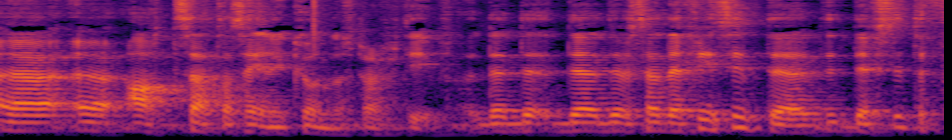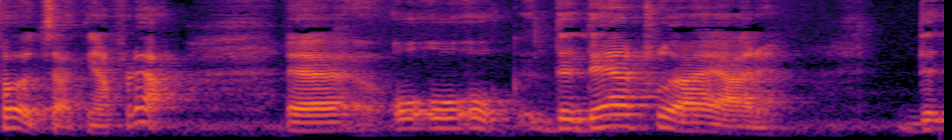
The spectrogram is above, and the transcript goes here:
eh, eh, att sätta sig in i kundens perspektiv. Det, det, det, det, vill säga, det, finns, inte, det, finns inte förutsättningar för det. Eh, och, och, och det där tror jag är det,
